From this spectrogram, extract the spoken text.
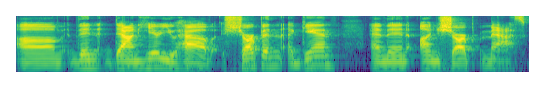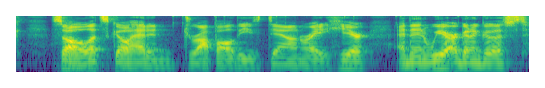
Um, then down here you have sharpen again, and then unsharp mask. So let's go ahead and drop all these down right here, and then we are going to just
